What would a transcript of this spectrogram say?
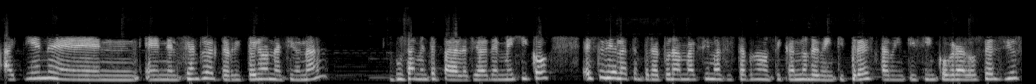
Aquí en, en, en el centro del territorio nacional, justamente para la Ciudad de México. Este día la temperatura máxima se está pronosticando de 23 a 25 grados Celsius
